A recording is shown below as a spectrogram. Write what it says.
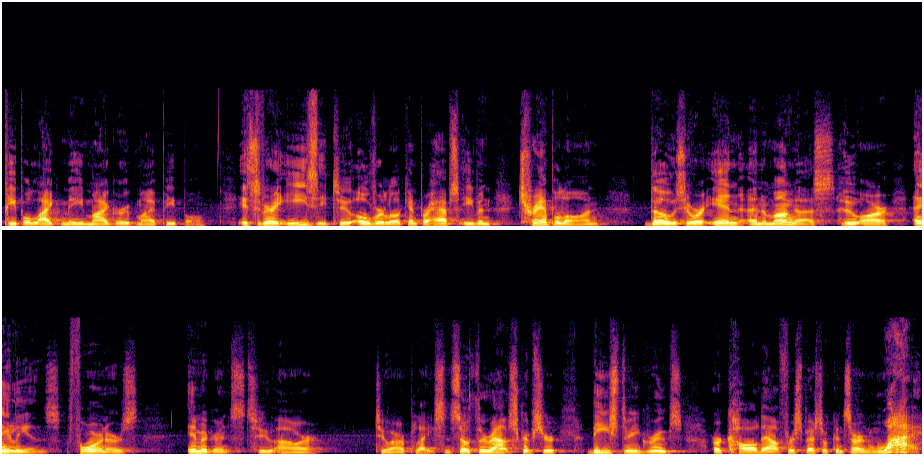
people like me, my group, my people, it's very easy to overlook and perhaps even trample on those who are in and among us who are aliens, foreigners, immigrants to our, to our place. And so throughout Scripture, these three groups are called out for special concern. Why?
